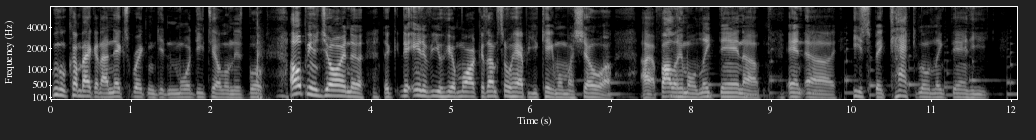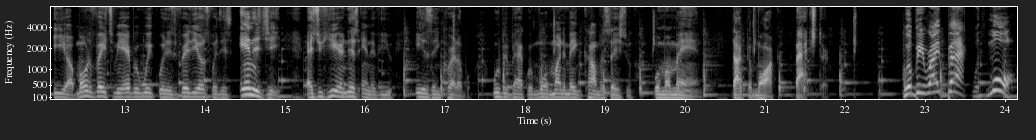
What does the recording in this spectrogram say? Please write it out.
We're gonna come back in our next break and get in more detail on this book. I hope you're enjoying the the, the interview here, Marc, because I'm so happy you came on my show. Uh, I follow him on LinkedIn, uh, and uh, he's spectacular on LinkedIn. He he uh, motivates me every week with his videos, with his energy, as you hear in this interview, is incredible. We'll be back with more Money Making Conversation with my man, Dr. Marc Baxter. We'll be right back with more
